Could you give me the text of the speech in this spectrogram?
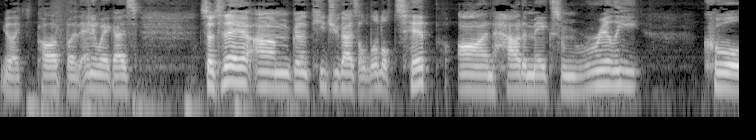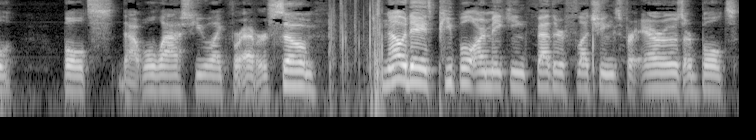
you like to call it. But anyway guys, so today I'm going to teach you guys a little tip on how to make some really cool bolts that will last you like forever. So nowadays people are making feather fletchings for arrows or bolts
